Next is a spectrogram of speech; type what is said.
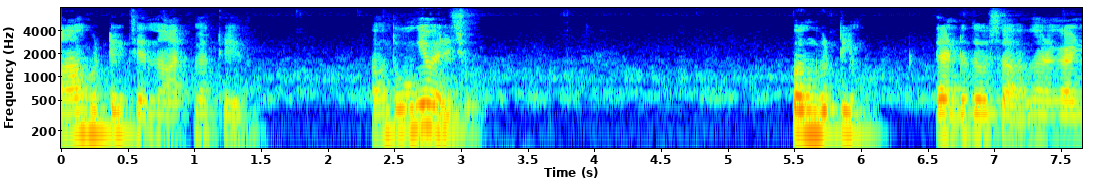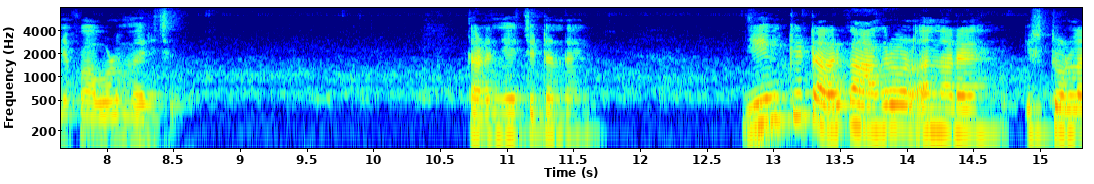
ആൺകുട്ടി ചെന്ന് ആത്മഹത്യ ചെയ്തു. അവൻ തൂങ്ങി മരിച്ചു. പെൺകുട്ടിയും രണ്ടു ദിവസം അങ്ങനെ കഴിഞ്ഞപ്പോൾ അവളും മരിച്ചു. തടഞ്ഞു വെച്ചിട്ട് എന്തായി? ജീവിക്കട്ടെ അവർക്ക് ആഗ്രഹം എന്താ പറയുക ഇഷ്ടമുള്ള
